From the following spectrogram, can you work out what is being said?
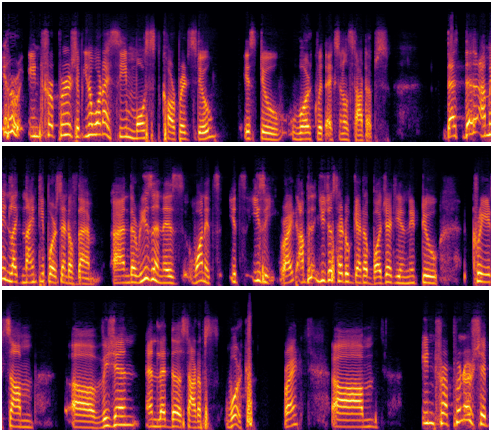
You know entrepreneurship you know what i see most corporates do? Is to work with external startups. That, that i mean like 90% of them. And the reason is one it's it's easy right? You just have to get a budget. You need to create some uh, vision and let the startups work right? Um, entrepreneurship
